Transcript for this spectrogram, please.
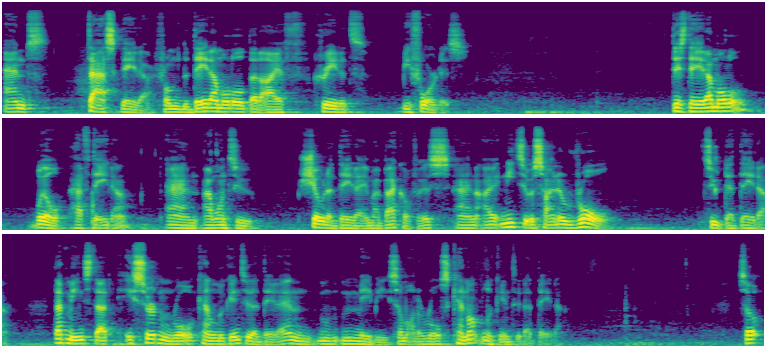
and task data from the data model that I have created before this. This data model will have data and I want to show that data in my back office and I need to assign a role to that data that means that a certain role can look into that data and maybe some other roles cannot look into that data. So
